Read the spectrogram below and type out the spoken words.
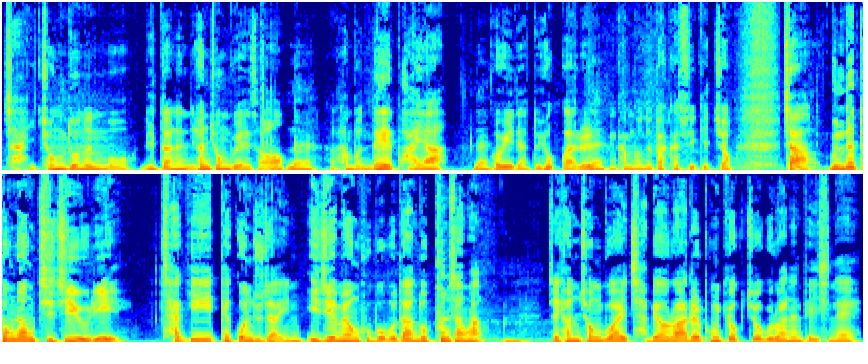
자, 이 정도는 뭐 일단은 현 정부에서 네. 한번 내봐야 네. 거기에 대한 또 효과를 네. 감론을 박할 수 있겠죠. 자, 문 대통령 지지율이 차기 대권 주자인 이재명 후보보다 높은 상황. 음. 현 정부와의 차별화를 본격적으로 하는 대신에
